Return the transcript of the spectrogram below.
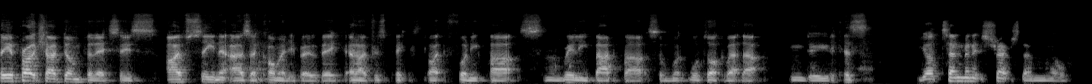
the approach I've done for this is I've seen it as a comedy movie, and I've just picked like funny parts, Mm. really bad parts, and we'll, we'll talk about that indeed. because Your 10 minute stretch, then, Will.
